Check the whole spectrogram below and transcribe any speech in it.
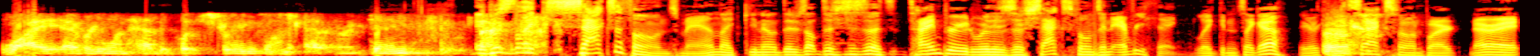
why everyone had to put strings on everything. It was like saxophones, man. Like you know, there's there's just a time period where there's there's saxophones in everything. Like, and it's like, oh, here comes the saxophone part. All right,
